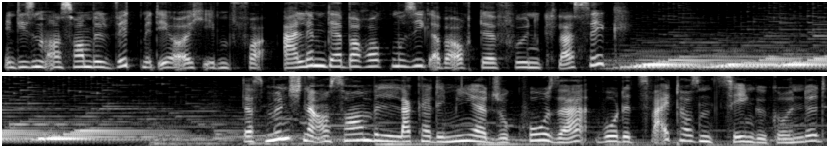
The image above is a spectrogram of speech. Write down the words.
In diesem Ensemble widmet ihr euch eben vor allem der Barockmusik, aber auch der frühen Klassik. Das Münchner Ensemble L'Accademia Giocosa wurde 2010 gegründet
